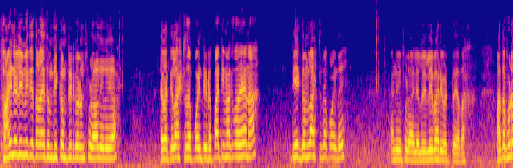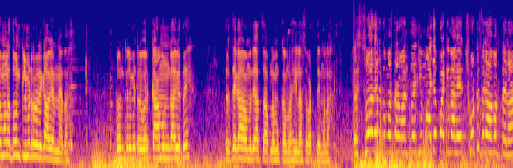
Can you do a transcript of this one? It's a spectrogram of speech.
फायनली मी ते चढाई समधी कंप्लीट करून पुढे आलेलो या. तेव्हा ते लास्टचा पॉईंट तिकडे पाठीमागचा आहे ना? ती एकदम लास्टचा पॉईंट आहे. आणि मी पुढे आलेलो आहे. भारी वाटतंय आता. आता पुढं मला दोन किलोमीटरवर गाव येणार आता. दोन किलोमीटरवर का म्हणून गाव येतंय? तर त्या गावामध्ये आजचा आपला मुक्काम राहील असं वाटतंय मला. तर स्वागत आहे तुम्हा सर्वांचं. जी माझ्या पाठीमागे एक छोटंसं गाव बघताय ना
